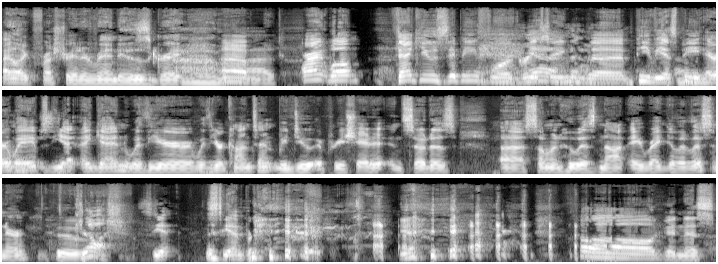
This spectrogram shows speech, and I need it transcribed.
I like frustrated Randy. This is great. Oh, Um. All right. Well, thank you, Zippy, for gracing Yeah. the PVSP Oh, airwaves yet again with your with your content. We do appreciate it, and so does uh, someone who is not a regular listener who Josh. Sie- siempre. yeah. oh goodness.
